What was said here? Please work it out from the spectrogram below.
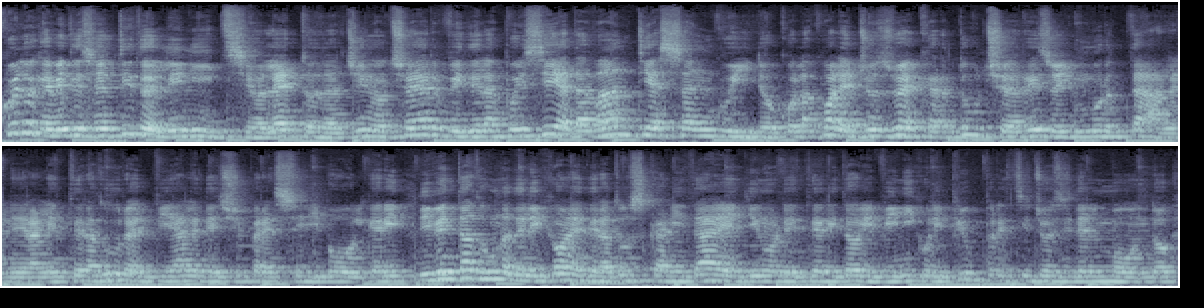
Quello che avete sentito è l'inizio, letto da Gino Cervi, della poesia Davanti a San Guido, con la quale Giosuè Carducci ha reso immortale nella letteratura il viale dei cipressi di Bolgari, diventato una delle icone della toscanità e di uno dei territori vinicoli più prestigiosi del mondo,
